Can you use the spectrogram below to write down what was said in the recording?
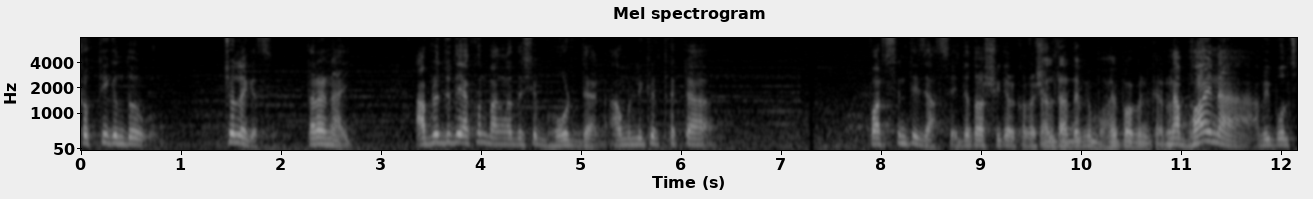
শক্তি কিন্তু চলে গেছে তারা নাই। আপনি যদি এখন বাংলাদেশে ভোট দেন আওয়ামী লীগের তো একটা পার্সেন্টেজ আছে এটা তো অস্বীকার করা তাদেরকে ভয় পাবেন কেন? না ভয় না আমি বলছি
